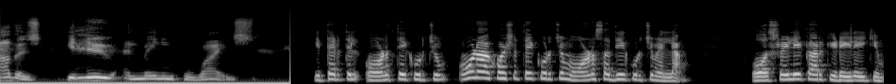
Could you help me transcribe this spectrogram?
others in new and meaningful ways. ഇത്തരത്തിൽ ഓണത്തെക്കുറിച്ചും ഓണാഘോഷത്തെക്കുറിച്ചും ഓണസദ്യയെക്കുറിച്ചുമെല്ലാം ഓസ്ട്രേലിയക്കാർക്കിടയിലേക്കും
